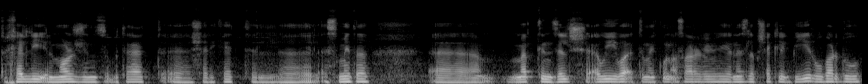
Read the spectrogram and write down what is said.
تخلي المارجنز بتاعت آه، شركات ال- الأسمدة آه، ما بتنزلش قوي وقت ما يكون أسعار اليوريا نازلة بشكل كبير وبرضو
